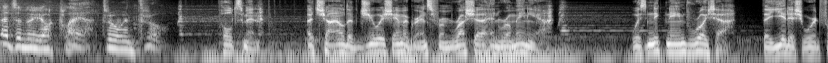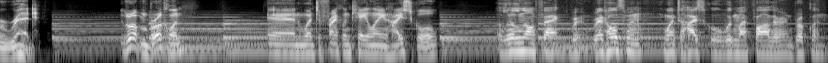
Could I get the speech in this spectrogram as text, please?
Red's a New York player through and through. Holzman, a child of Jewish immigrants from Russia and Romania, was nicknamed Reuter, the Yiddish word for red. He grew up in Brooklyn and went to Franklin K. Lane High School. A little known fact, Red Holzman went to high school with my father in Brooklyn.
